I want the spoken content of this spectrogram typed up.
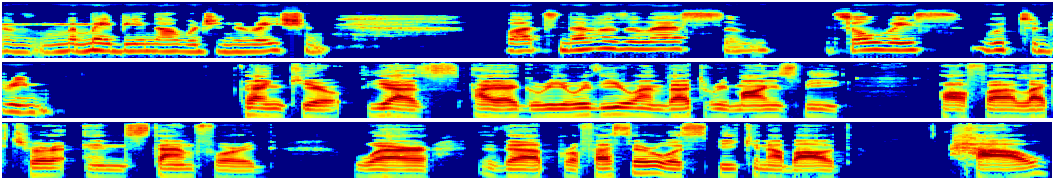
um, maybe in our generation. But nevertheless, um, it's always good to dream. Thank you. Yes, I agree with you. And that reminds me of a lecture in Stanford where the professor was speaking about how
